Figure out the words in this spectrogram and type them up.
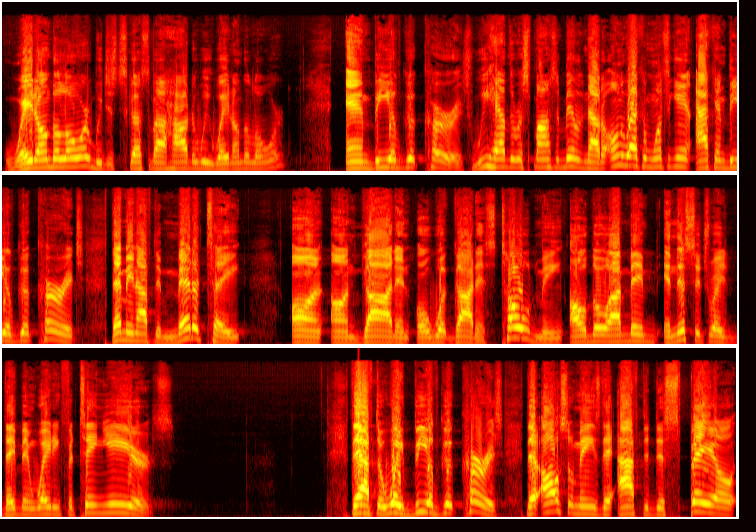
Wait on the Lord. We just discussed about how do we wait on the Lord and be of good courage. We have the responsibility. Now, the only way I can, once again, I can be of good courage, that means I have to meditate on on God and or what God has told me. Although I've been in this situation, they've been waiting for 10 years. They have to wait, be of good courage. That also means they have to dispel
